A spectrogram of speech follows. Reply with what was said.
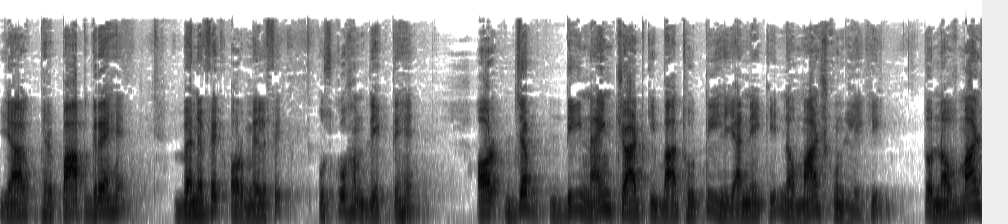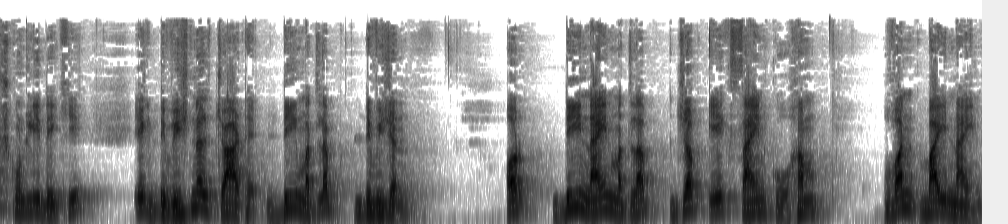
या फिर पाप ग्रह हैं, बेनिफिक और मेलिफिक, उसको हम देखते हैं। और जब डी नाइन चार्ट की बात होती है, यानी कि नवमांश कुंडली की तो नवमांश कुंडली देखिए, एक डिविजनल चार्ट है। डी मतलब डिवीज़न और डी नाइन मतलब जब एक साइन को हम वन बाई नाइन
